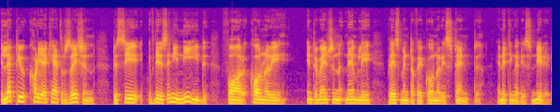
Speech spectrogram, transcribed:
elective cardiac catheterization to see if there is any need for coronary intervention, namely placement of a coronary stent, anything that is needed.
